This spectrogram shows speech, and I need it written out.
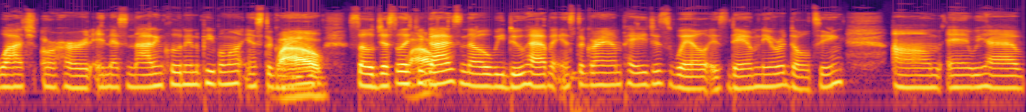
watched or heard, and that's not including the people on Instagram. Wow. So just to let Wow. you guys know, we do have an Instagram page as well. It's damn near adulting, um, and we have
